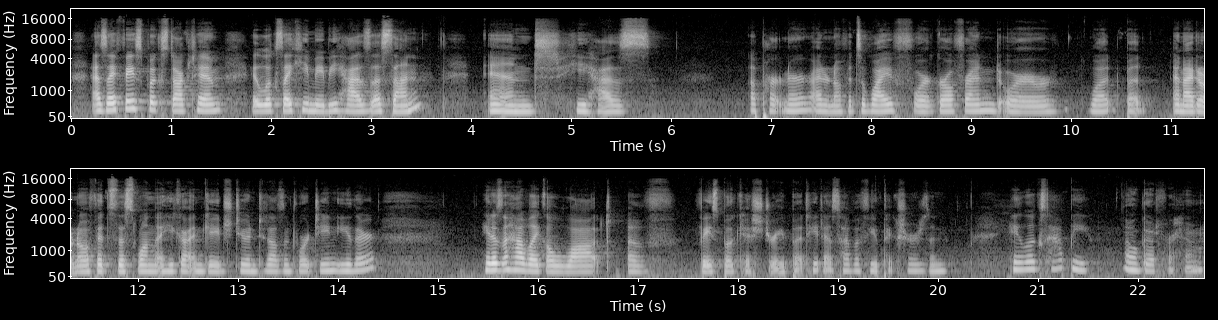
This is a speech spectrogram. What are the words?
as I Facebook stalked him, it looks like he maybe has a son and he has a partner. I don't know if it's a wife or a girlfriend or what, but and I don't know if it's this one that he got engaged to in 2014 either. He doesn't have like a lot of Facebook history, but he does have a few pictures and he looks happy. oh good for him.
